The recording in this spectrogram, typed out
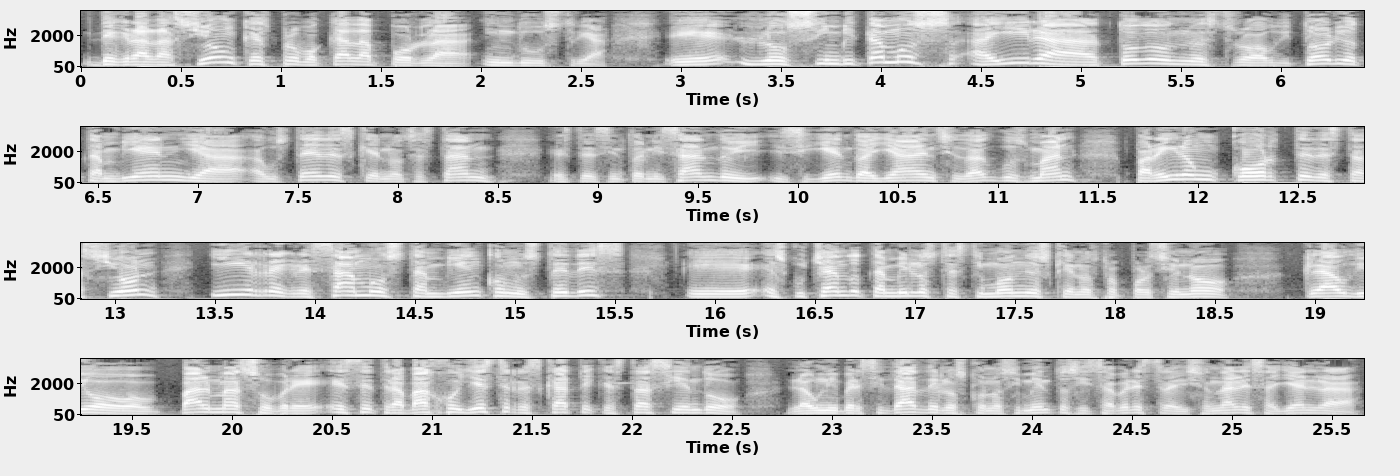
degradación que es provocada por la industria. Eh, los invitamos a ir a todo nuestro auditorio también y a, ustedes que nos están este, sintonizando y, siguiendo allá en Ciudad Guzmán para ir a un corte de estación y regresamos también con ustedes eh, escuchando también los testimonios que nos proporcionó Claudio Palma sobre este trabajo y este rescate que está haciendo la Universidad de los Conocimientos y Saberes Tradicionales allá en la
